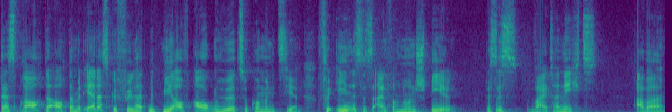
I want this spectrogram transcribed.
das braucht er auch, damit er das Gefühl hat, mit mir auf Augenhöhe zu kommunizieren. Für ihn ist es einfach nur ein Spiel. Das ist weiter nichts. Aber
